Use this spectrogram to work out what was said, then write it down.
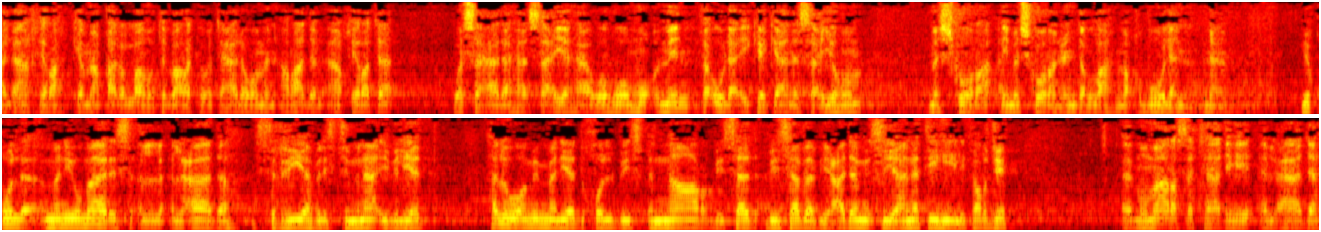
الآخرة كما قال الله تبارك وتعالى ومن أراد الآخرة وسعى لها سعيها وهو مؤمن فأولئك كان سعيهم مشكورا أي مشكورا عند الله مقبولا. نعم. يقول من يمارس العادة السرية بالاستمناء باليد هل هو ممن يدخل النار بسبب عدم صيانته لفرجه؟ ممارسة هذه العادة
